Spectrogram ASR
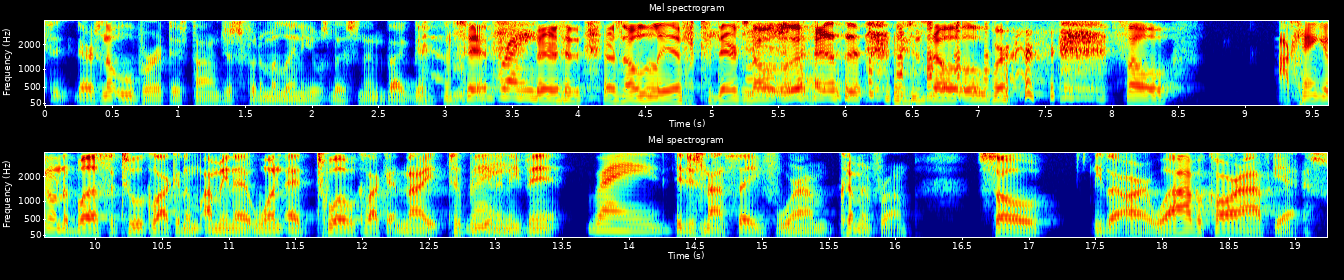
To, there's no Uber at this time, just for the millennials listening. Like, there, there- Right. there- there's no Lyft. There's no, there's no Uber. so I can't get on the bus at two o'clock in the. I mean, at one at twelve o'clock at night to be in an event right. it's just not safe where I'm coming from. So he's like, all right, well, I have a car, I have gas.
